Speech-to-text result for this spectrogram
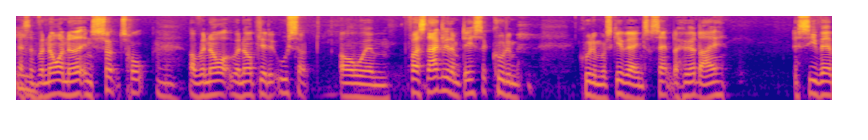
Mm. Altså, hvornår er noget en sund tro, mm. og hvornår, hvornår bliver det usundt. Og øhm, for at snakke lidt om det, så kunne det, kunne det måske være interessant at høre dig sige, hvad,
